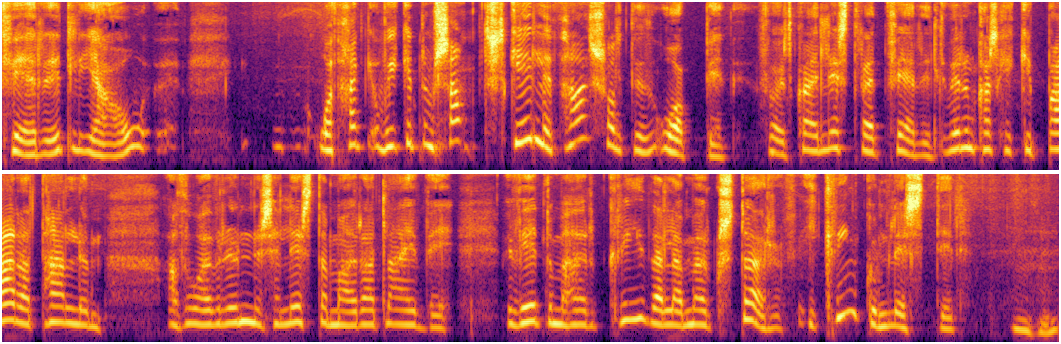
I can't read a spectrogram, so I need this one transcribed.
ferill, já, og það, við getum samt skilið það svolítið opið, þú veist, hvað er listrætt ferill, við erum kannski ekki bara að tala um að þú hefur unni sem listamæður alla æfi, við veitum að það eru gríðarlega mörg störf í kringum listir mm -hmm.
